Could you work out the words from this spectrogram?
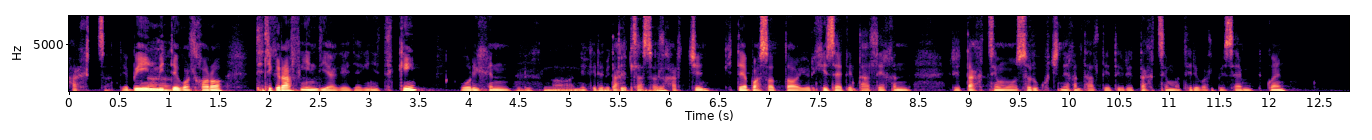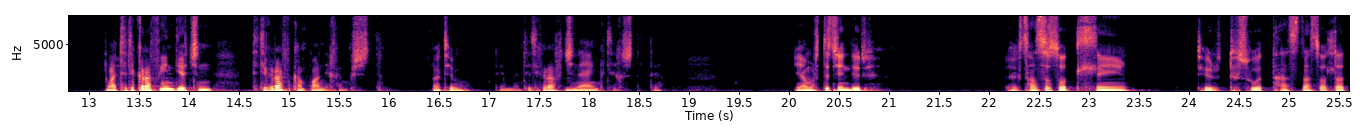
харагдсан. Тэгээ би энэ мэдээг болохоор Telegraph India гэдэг яг энэтхийн өөрийнх нь нэг редакцлаас л харж байна. Гэтэ бас одоо ерөнхий сайдын талынх нь редакц юм уу, сөрөг хүчнийхэн талд идэг редакц юм уу тэрийг бол би сайн мэдэхгүй байна. А Telegraph India чинь Telegraph компанийн юм биш үү? А тийм үү. Тийм байна. Telegraph чинь англих шүү дээ. Ямар ч ч энэ дэр яг сансар судлалын тэр төсвөө танснаас болоод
